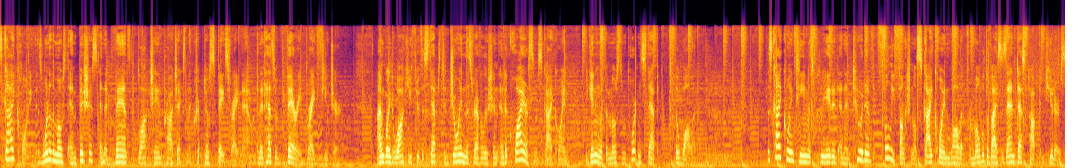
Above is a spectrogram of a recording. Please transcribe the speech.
Skycoin is one of the most ambitious and advanced blockchain projects in the crypto space right now, and it has a very bright future. I'm going to walk you through the steps to join this revolution and acquire some Skycoin, beginning with the most important step, the wallet. The Skycoin team has created an intuitive, fully functional Skycoin wallet for mobile devices and desktop computers.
